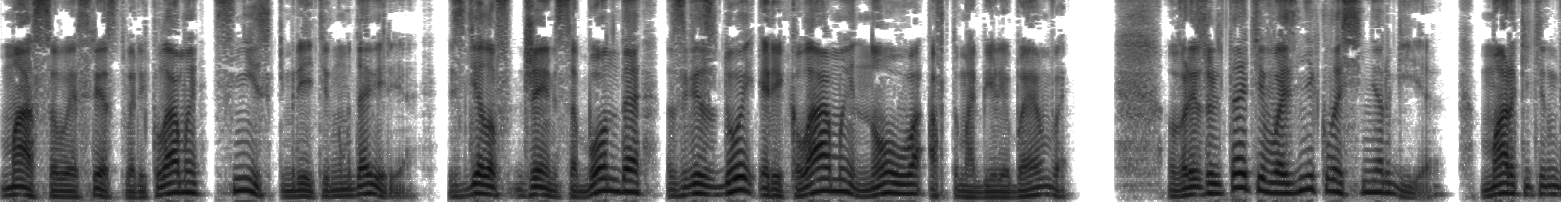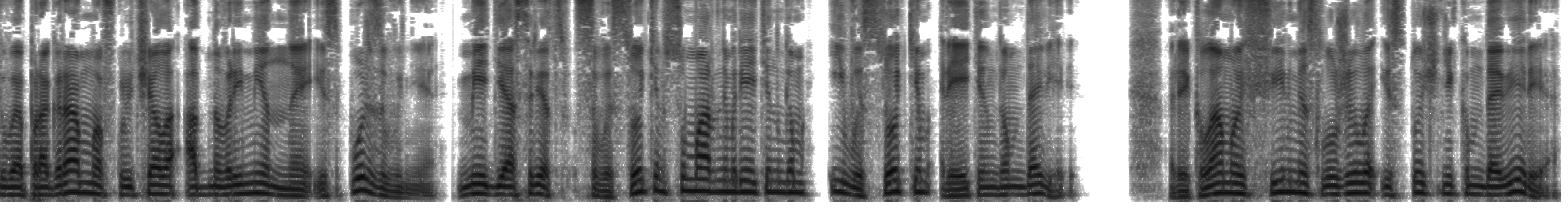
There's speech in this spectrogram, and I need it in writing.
массовое средство рекламы с низким рейтингом доверия, сделав Джеймса Бонда звездой рекламы нового автомобиля BMW. В результате возникла синергия. Маркетинговая программа включала одновременное использование медиасредств с высоким суммарным рейтингом и высоким рейтингом доверия. Реклама в фильме служила источником доверия,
